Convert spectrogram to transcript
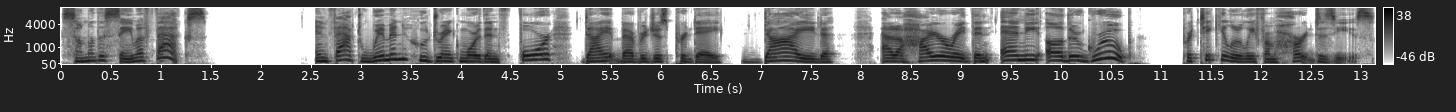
some of the same effects. In fact, women who drink more than four diet beverages per day died at a higher rate than any other group particularly from heart disease.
